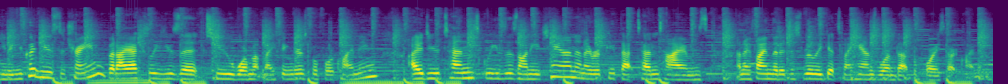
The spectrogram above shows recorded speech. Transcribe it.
you know you could use to train, but I actually use it to warm up my fingers before climbing. I do 10 squeezes on each hand and I repeat that 10 times, and I find that it just really gets my hands warmed up before I start climbing.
